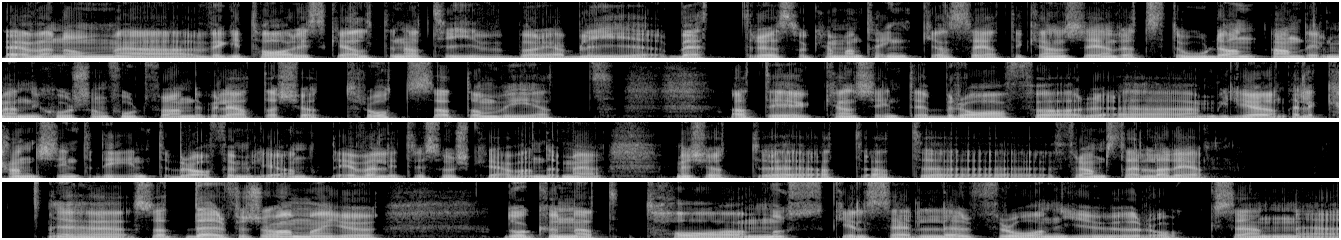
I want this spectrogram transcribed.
även om eh, vegetariska alternativ börjar bli bättre så kan man tänka sig att det kanske är en rätt stor andel människor som fortfarande vill äta kött trots att de vet att det kanske inte är bra för eh, miljön. Eller kanske inte, det är inte bra för miljön. Det är väldigt resurskrävande med, med kött, eh, att, att eh, framställa det. Eh, så att därför så har man ju då kunnat ta muskelceller från djur och sen eh,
